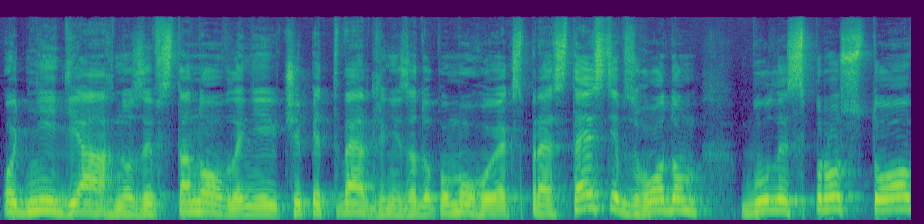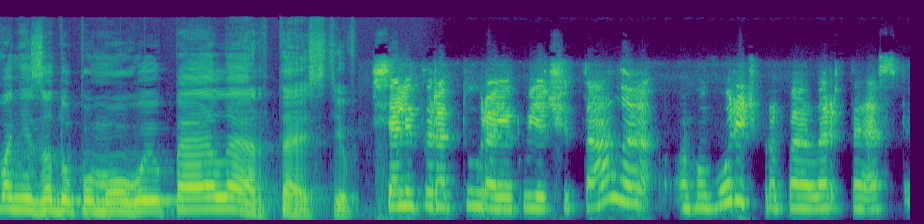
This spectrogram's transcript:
одні діагнози встановлені чи підтверджені за допомогою експрес-тестів, згодом були спростовані за допомогою ПЛР-тестів. Вся література, яку я читала, говорить про ПЛР-тести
